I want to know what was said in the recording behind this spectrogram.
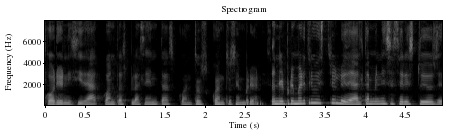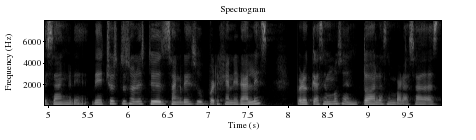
corionicidad, cuántas placentas, cuántos, cuántos embriones. En el primer trimestre lo ideal también es hacer estudios de sangre. De hecho, estos son estudios de sangre súper generales, pero que hacemos en todas las embarazadas.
